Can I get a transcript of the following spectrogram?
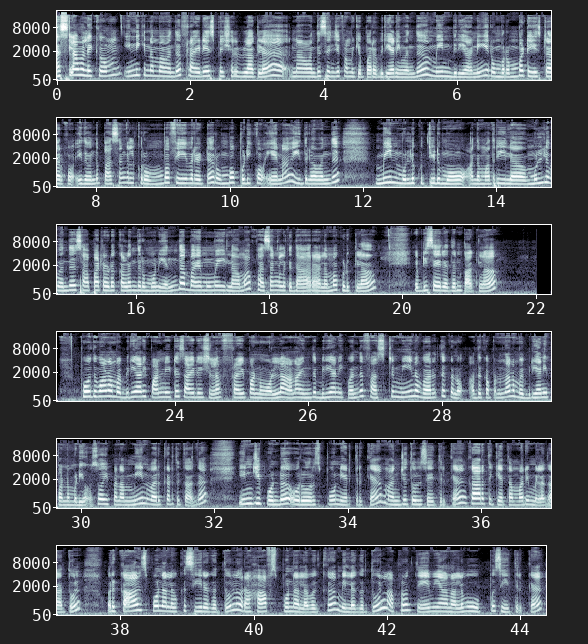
அஸ்லாம் வலைக்கும். இன்றைக்கி நம்ம வந்து ஃப்ரைடே ஸ்பெஷல் விலாகில் நான் வந்து செஞ்சு காமிக்க போகிற பிரியாணி வந்து மீன் பிரியாணி. ரொம்ப ரொம்ப டேஸ்ட்டாக இருக்கும். இது வந்து பசங்களுக்கு ரொம்ப ஃபேவரெட்டு ரொம்ப பிடிக்கும். ஏன்னா இதில் வந்து மீன் முள் குத்திடுமோ அந்த மாதிரி இல்லை முள் வந்து சாப்பாட்டோட கலந்துருமோன்னு எந்த பயமுமே இல்லாமல் பசங்களுக்கு தாராளமாக கொடுக்கலாம். எப்படி செய்கிறதுன்னு பார்க்கலாம். பொதுவாக நம்ம பிரியாணி பண்ணிவிட்டு சைட் டிஷ்லாம் ஃப்ரை பண்ணுவோம்ல. ஆனால் இந்த பிரியாணிக்கு வந்து ஃபஸ்ட்டு மீனை வறுத்துக்கணும். அதுக்கப்புறம் தான் நம்ம பிரியாணி பண்ண முடியும். ஸோ இப்போ நான் மீன் வறுக்கிறதுக்காக இஞ்சி பூண்டு ஒரு ஒரு ஸ்பூன் எடுத்திருக்கேன். மஞ்சத்தூள் சேர்த்துருக்கேன். காரத்துக்கு ஏற்ற மாதிரி மிளகாத்தூள் ஒரு கால் ஸ்பூன் அளவுக்கு சீரகத்தூள் ஒரு ஹாஃப் ஸ்பூன் அளவுக்கு மிளகுத்தூள் அப்புறம் தேவையான அளவு உப்பு சேர்த்துருக்கேன்.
